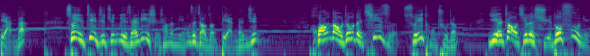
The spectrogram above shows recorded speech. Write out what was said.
扁担。所以这支军队在历史上的名字叫做扁担军。黄道周的妻子随同出征，也召集了许多妇女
